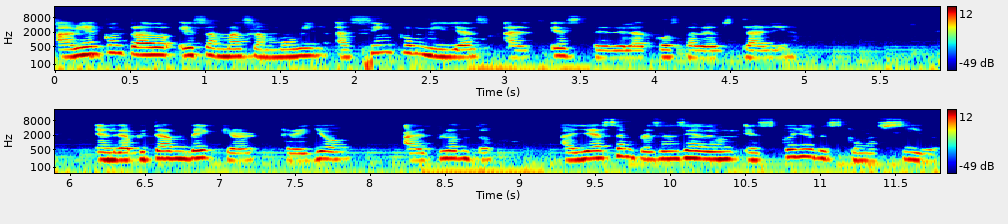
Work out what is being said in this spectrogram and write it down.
había encontrado esa masa móvil a cinco millas al este de la costa de Australia. El capitán Baker creyó, al pronto, hallarse en presencia de un escollo desconocido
